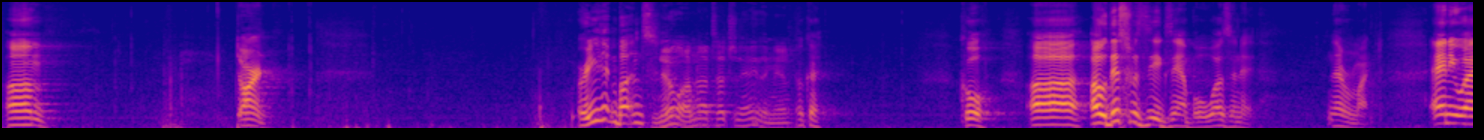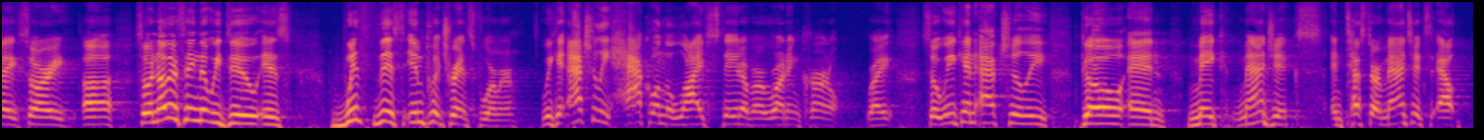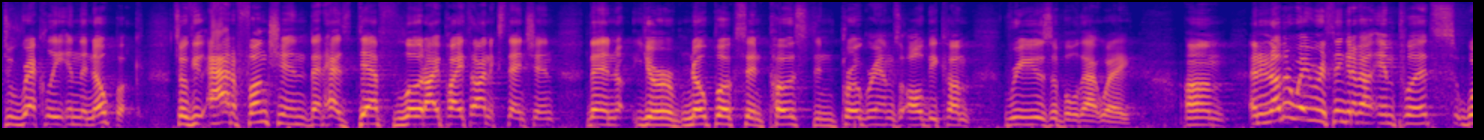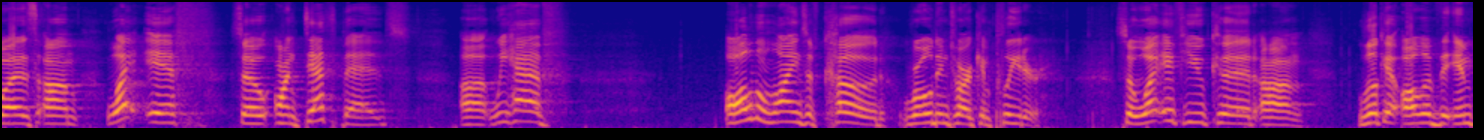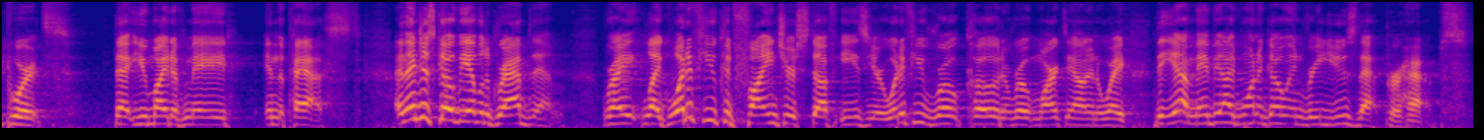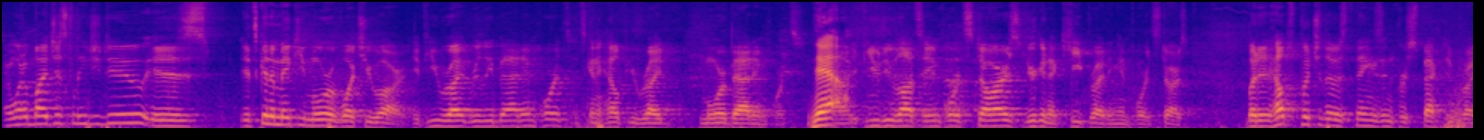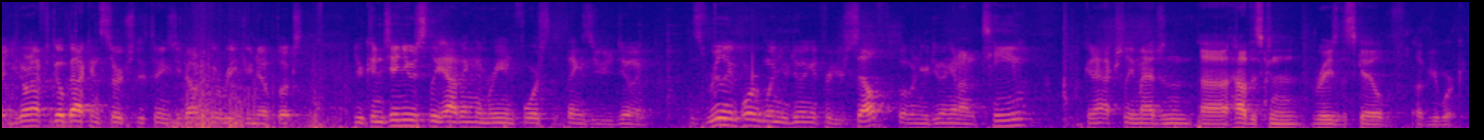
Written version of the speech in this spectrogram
Um, darn. Are you hitting buttons? No, I'm not touching anything, man. Okay. Cool. Uh, oh, this was the example, wasn't it? Never mind. Anyway, sorry. Uh, so another thing that we do is with this input transformer, we can actually hack on the live state of our running kernel, right? So we can actually go and make magics and test our magics out directly in the notebook. So if you add a function that has def load IPython extension, then your notebooks and posts and programs all become reusable that way. Um, and another way we were thinking about inputs was um, what if, so on deathbeds, uh, we have all the lines of code rolled into our completer. So what if you could um, look at all of the imports that you might have made in the past, and then just go be able to grab them, right? Like, what if you could find your stuff easier? What if you wrote code and wrote Markdown in a way that, yeah, maybe I'd want to go and reuse that perhaps? And what it might just lead you to do is it's going to make you more of what you are. If you write really bad imports, it's going to help you write more bad imports. Yeah. Uh, if you do lots of import stars, you're going to keep writing import stars. But it helps put you those things in perspective, right? You don't have to go back and search through things. You don't have to go read your notebooks. You're continuously having them reinforce the things that you're doing. It's really important when you're doing it for yourself, but when you're doing it on a team, you can actually imagine uh, how this can raise the scale of, of your work.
